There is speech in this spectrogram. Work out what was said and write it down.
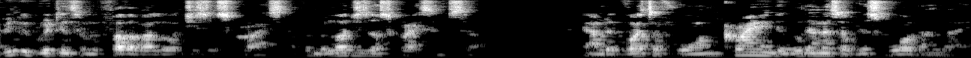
I bring you greetings from the Father of our Lord Jesus Christ and from the Lord Jesus Christ himself. I am the voice of one crying in the wilderness of this world and life.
